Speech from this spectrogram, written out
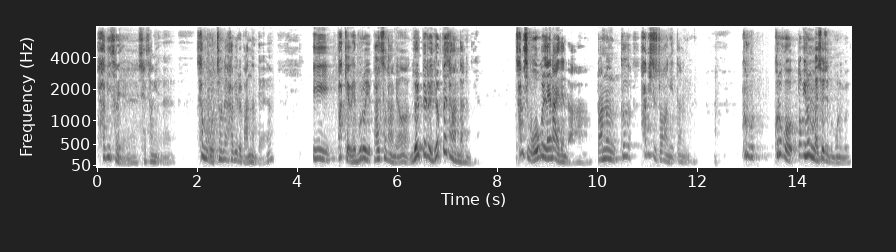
합의서에 세상에 3억 5천의 합의를 봤는데 이 밖에 외부로 발선하면 10배를 역배상 한다는 거예요. 35억을 내놔야 된다라는 그 합의서 조항이 있다는 거예요. 그리고 그리고 또 이런 메시지도 보는 거예요.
